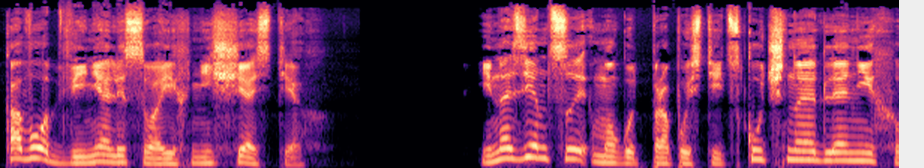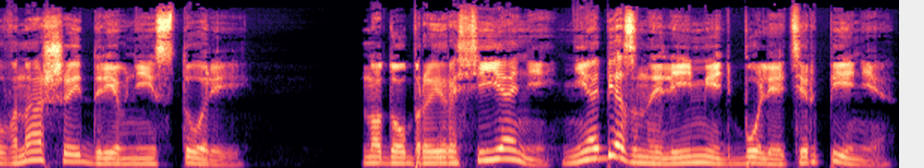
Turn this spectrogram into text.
кого обвиняли в своих несчастьях. Иноземцы могут пропустить скучное для них в нашей древней истории. Но добрые россияне не обязаны ли иметь более терпения,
